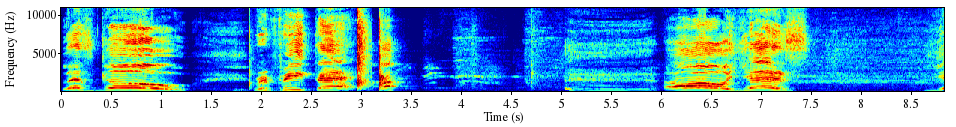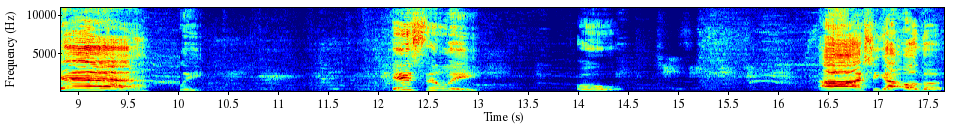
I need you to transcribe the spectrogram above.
Let's go! Repeat that! Oh, yes. Yeah. Instantly. Oh. Ah, she got all the...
